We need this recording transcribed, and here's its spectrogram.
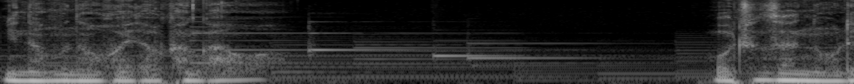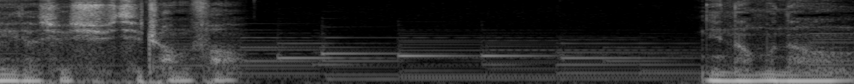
你能不能回头看看我？我正在努力的去蓄起长发。你能不能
